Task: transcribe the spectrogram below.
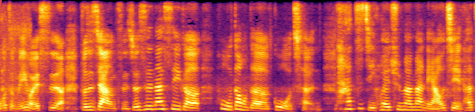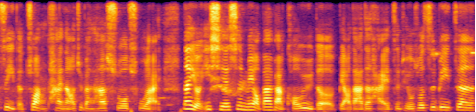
我怎么一回事啊，不是这样子，就是那是一个。互动的过程，他自己会去慢慢了解他自己的状态，然后去把它说出来。那有一些是没有办法口语的表达的孩子，比如说自闭症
